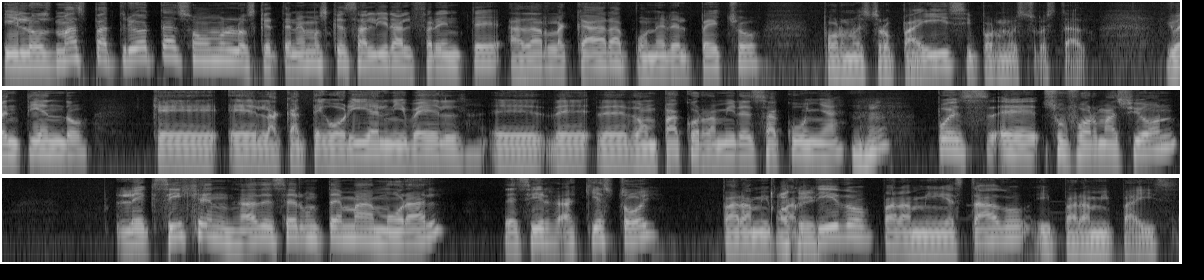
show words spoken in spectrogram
Y los más patriotas somos los que tenemos que salir al frente a dar la cara, a poner el pecho por nuestro país y por nuestro estado. Yo entiendo que eh, la categoría, el nivel eh, de, don Paco Ramírez Acuña, pues eh, su formación le exigen, ha de ser un tema moral, decir, aquí estoy para mi partido, para mi estado y para mi país.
